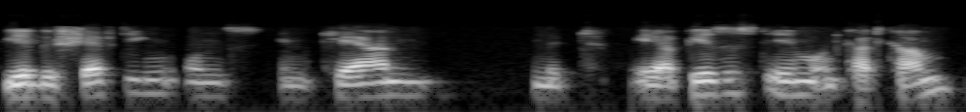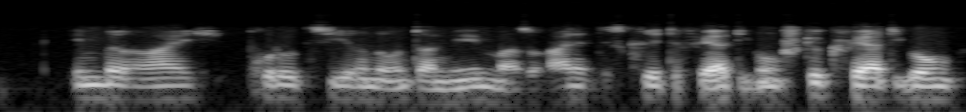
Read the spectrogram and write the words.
Wir beschäftigen uns im Kern mit ERP-Systemen und CAD-CAM im Bereich produzierende Unternehmen, also reine diskrete Fertigung, Stückfertigung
